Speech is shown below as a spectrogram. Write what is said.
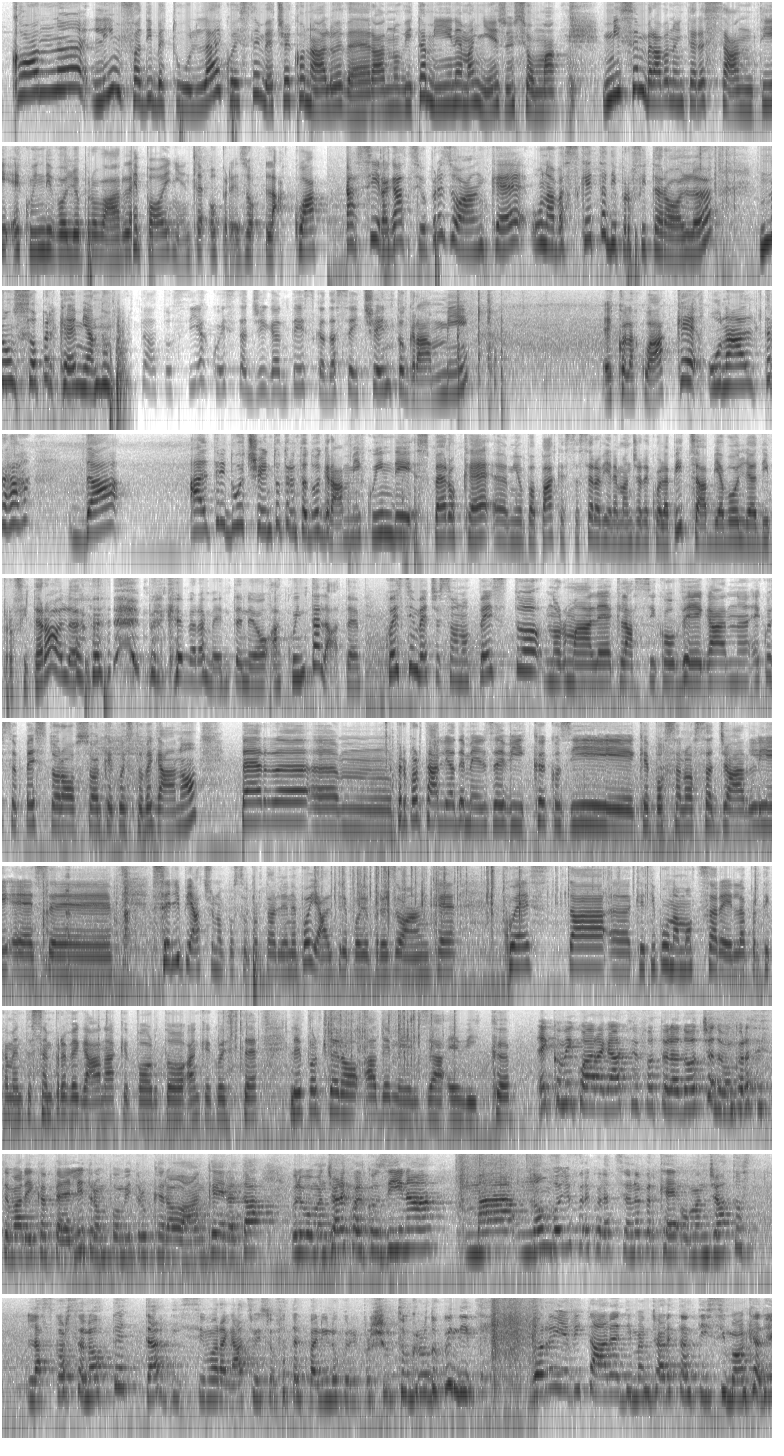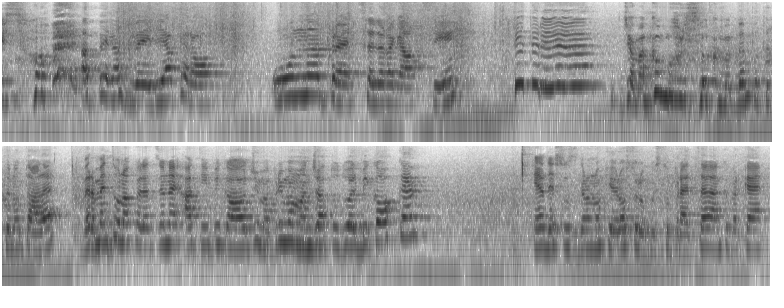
con linfa di betulla e questa invece con aloe vera, hanno vitamine, magnesio, insomma mi sembravano interessanti e quindi voglio provarle. E poi niente ho preso l'acqua. Ah sì ragazzi ho preso anche una vaschetta di profiterol. Non so perché mi hanno portato sia questa gigantesca da 600 grammi eccola qua che un'altra da altri 232 grammi quindi spero che eh, mio papà che stasera viene a mangiare quella pizza abbia voglia di profiterol perché veramente ne ho a quintalate questi invece sono pesto normale classico vegan e questo è pesto rosso anche questo vegano per, um, per, portarli ad Emelza e Vic così che possano assaggiarli e se, se gli piacciono posso portargliene poi altri poi ho preso anche questo questa eh, che è tipo una mozzarella praticamente sempre vegana che porto anche queste le porterò ad Emelza e Vic. Eccomi qua ragazzi, ho fatto la doccia, devo ancora sistemare i capelli, tra un po' mi truccherò anche. In realtà volevo mangiare qualcosina, ma non voglio fare colazione perché ho mangiato la scorsa notte tardissimo ragazzi Mi sono fatta il panino con il prosciutto crudo, quindi vorrei evitare di mangiare tantissimo anche adesso appena sveglia Però un pretzel ragazzi. Già manca un morso come ben potete notare. Veramente una colazione atipica oggi Ma prima ho mangiato due albicocche E adesso sgranocchierò solo questo pretzel Anche perché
